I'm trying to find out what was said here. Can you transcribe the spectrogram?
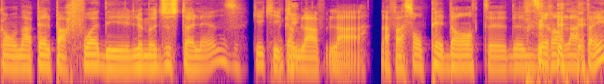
qu'on appelle parfois des, le modus tollens, qui est comme la, la- la façon pédante de le dire en latin.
